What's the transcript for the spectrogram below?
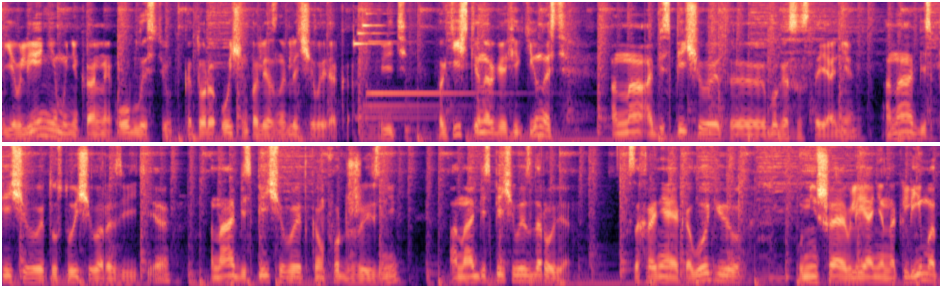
явлением, уникальной областью которая очень полезна для человека. Ведь фактически энергоэффективность она обеспечивает э, благосостояние, она обеспечивает устойчивое развитие, она обеспечивает комфорт жизни, она обеспечивает здоровье, сохраняя экологию, уменьшая влияние на климат,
